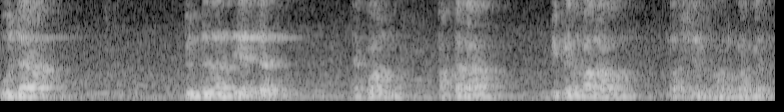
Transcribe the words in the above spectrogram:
পূজা, পিণ্ডদান দিয়েছেন। এখন আপনারা বিকেল বেলাও অষ্টশীল গ্রহণ করবেন।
